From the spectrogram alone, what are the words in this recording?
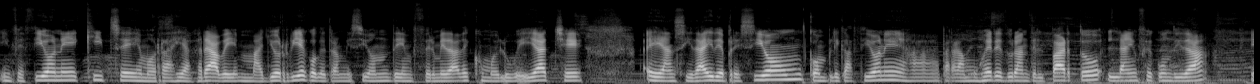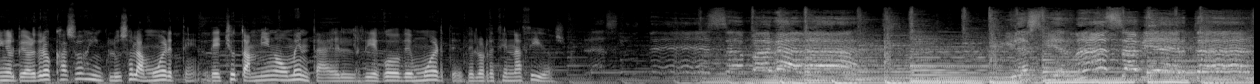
infecciones, quiches, hemorragias graves, mayor riesgo de transmisión de enfermedades como el VIH. Eh, ansiedad y depresión, complicaciones ah, para las mujeres durante el parto, la infecundidad en el peor de los casos incluso la muerte. De hecho, también aumenta el riesgo de muerte de los recién nacidos. Y las piernas abiertas.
